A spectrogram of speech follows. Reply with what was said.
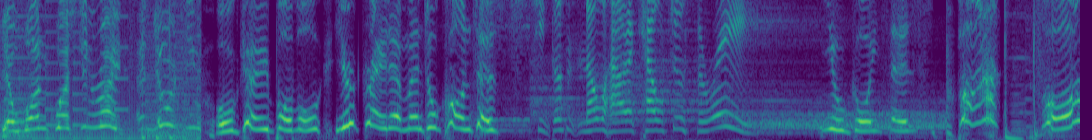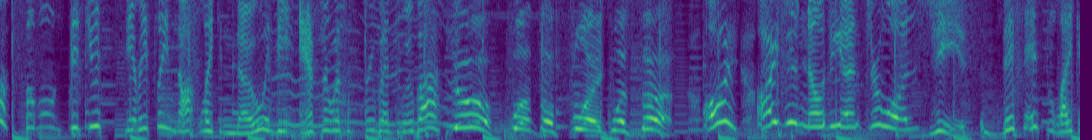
Get one question right, and your team. Okay, Bubble, you're great at mental contests. She doesn't know how to count to three. You got this. Huh? Huh? Bubble, did you seriously not like know the answer was Fruba Dwooba? Yeah, what the flake was that? I I didn't know the answer was. Jeez, this is like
